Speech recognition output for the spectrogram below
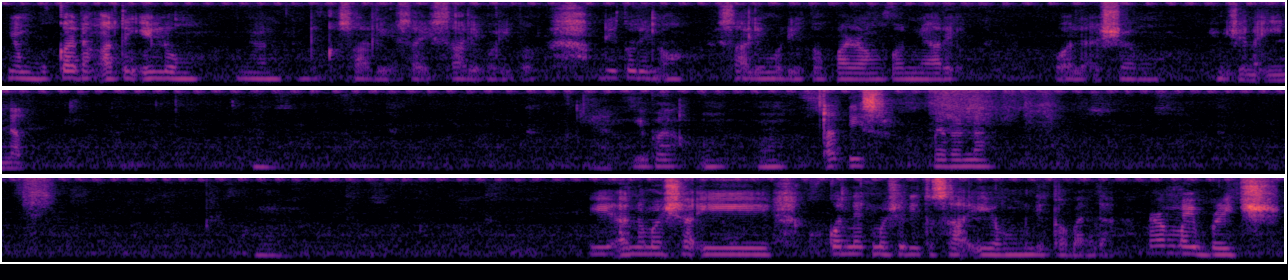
Yung bukad ng ating ilong. Yan, hindi ko sali. Sali, sali mo dito. Dito din, oh. Sali mo dito. Parang kunyari, wala siyang, hindi siya nainat. Hmm. Yan, iba? Mm, mm. At least, meron na. Hmm. I, ano mo siya, i-connect mo siya dito sa iyong dito banda. Parang may bridge.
